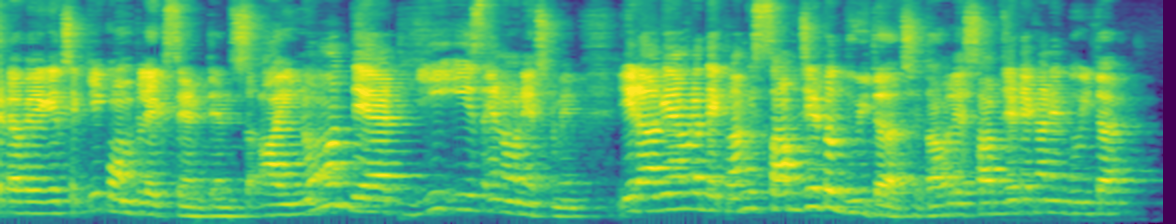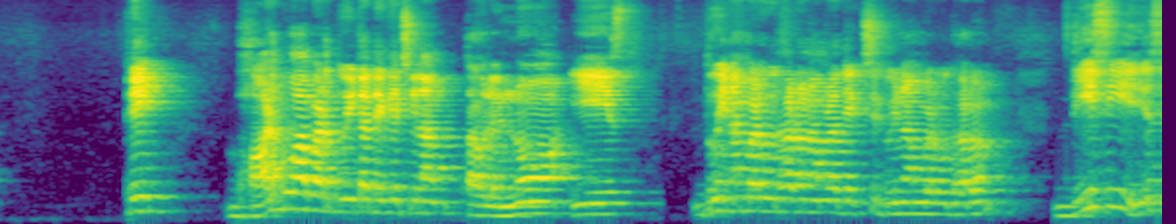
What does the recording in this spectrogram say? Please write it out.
সেটা হয়ে গেছে কি? Complex sentence I know that he is an honest man এর আগে আমরা দেখলাম সাবজেক্টও দুইটা আছে। তাহলে সাবজেক্ট এখানে দুইটা। ঠিক? ভার্বও আবার দুইটা দেখেছিলাম। তাহলে নো ইজ দুই নাম্বার উদাহরণ আমরা দেখছি, দুই নাম্বার উদাহরণ। This is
